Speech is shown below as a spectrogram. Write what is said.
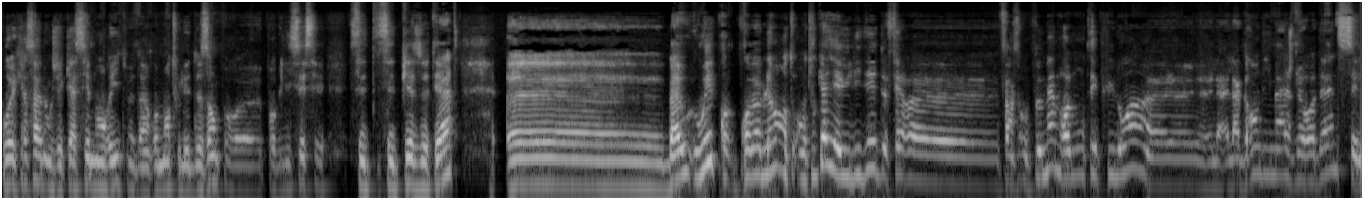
pour écrire ça. Donc j'ai cassé mon rythme d'un roman tous les deux ans pour, euh, pour glisser cette pièce de théâtre. Euh, bah oui, probablement. En, tout cas, il y a eu l'idée de faire. Euh, on peut même remonter plus loin. Euh, la, grande image de Rodin, c'est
